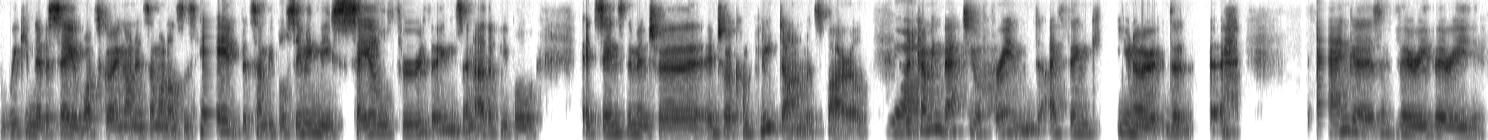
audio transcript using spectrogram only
we can never say what's going on in someone else's head but some people seemingly sail through things and other people it sends them into a, into a complete downward spiral. Yeah. But coming back to your friend, I think you know the uh, anger is a very very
